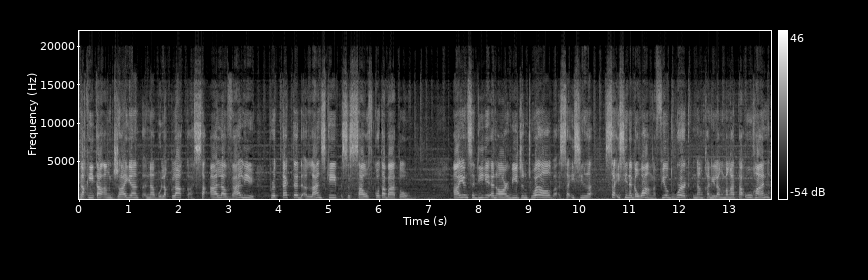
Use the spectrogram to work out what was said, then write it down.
Nakita ang giant na bulaklak sa Ala Valley Protected Landscape sa South Cotabato. Ayon sa DENR Region 12, sa, isina- sa isinagawang fieldwork ng kanilang mga tauhan,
